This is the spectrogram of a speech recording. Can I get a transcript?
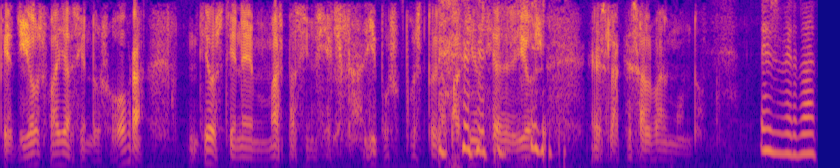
que Dios vaya haciendo su obra. Dios tiene más paciencia que nadie, por supuesto, y la paciencia de Dios es la que salva el mundo. Es verdad.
